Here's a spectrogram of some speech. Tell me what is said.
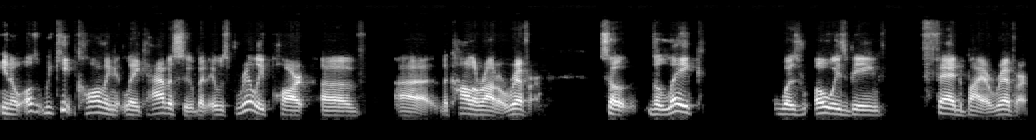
you know we keep calling it Lake Havasu, but it was really part of uh, the Colorado River. So the lake was always being fed by a river.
